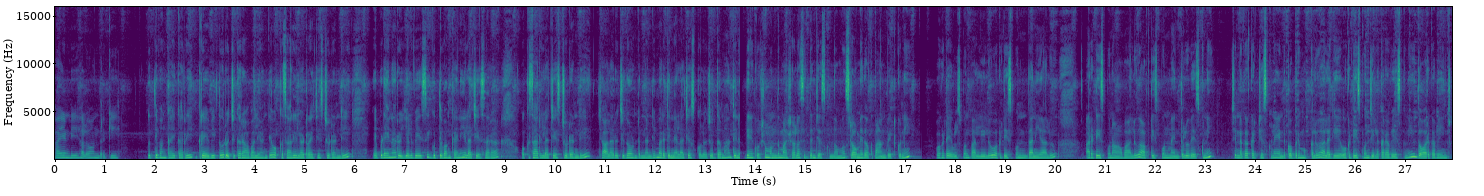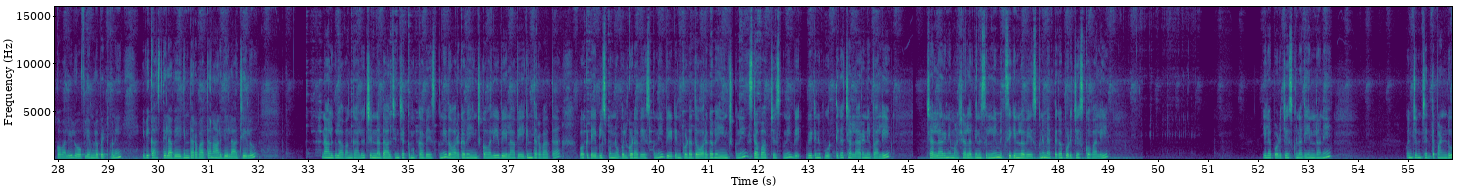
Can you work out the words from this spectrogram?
Hi అండి. Hello అందరికీ. గుత్తి వంకాయ కర్రీ గ్రేవీతో రుచిగా రావాలి అంటే ఒక్కసారి ఇలా ట్రై చేసి చూడండి. ఎప్పుడైనా రొయ్యలు వేసి గుత్తి వంకాయని ఇలా చేశారా? ఒకసారి ఇలా చేసి చూడండి. చాలా రుచిగా ఉంటుందండి. మరి దీన్ని ఎలా చేసుకోవాలో చూద్దామా? దీని దీనికోసం ముందు మసాలా సిద్ధం చేసుకుందాము. స్టవ్ మీద ఒక పాన్ పెట్టుకుని ఒక టేబుల్ స్పూన్ పల్లీలు ఒక టీ స్పూన్ ధనియాలు అర టీ స్పూన్ ఆవాలు హాఫ్ టీ స్పూన్ మెంతులు వేసుకుని చిన్నగా కట్ చేసుకుని ఎండు కొబ్బరి ముక్కలు అలాగే ఒక టీ స్పూన్ జీలకర్ర వేసుకుని దోరగా వేయించుకోవాలి. లో ఫ్లేమ్లో పెట్టుకుని ఇవి కాస్త ఇలా వేగిన తర్వాత నాలుగు ఇలాచీలు నాలుగు లవంగాలు చిన్న దాల్చిన చెక్క ముక్క వేసుకుని దోరగా వేయించుకోవాలి. ఇవి ఇలా వేగిన తర్వాత ఒక టేబుల్ స్పూన్ నువ్వులు కూడా వేసుకుని వీటిని కూడా దోరగా వేయించుకుని స్టవ్ ఆఫ్ చేసుకుని వీటిని పూర్తిగా చల్లారనివ్వాలి. చల్లారిని మసాలా దినుసుల్ని మిక్సీ గిన్నెలో వేసుకుని మెత్తగా పొడి చేసుకోవాలి. ఇలా పొడి చేసుకున్న దీనిలోనే కొంచెం చింతపండు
